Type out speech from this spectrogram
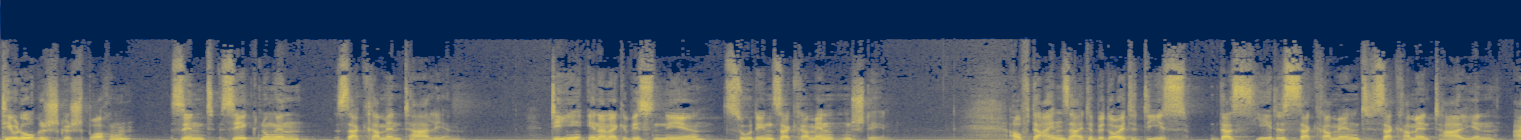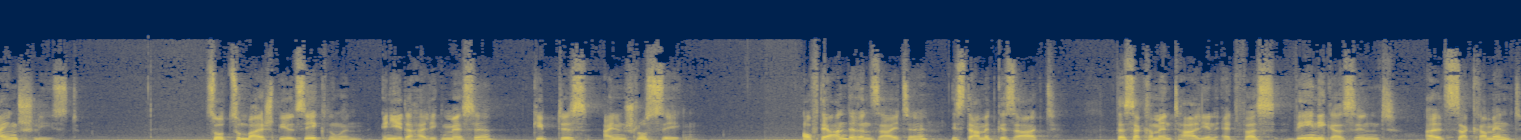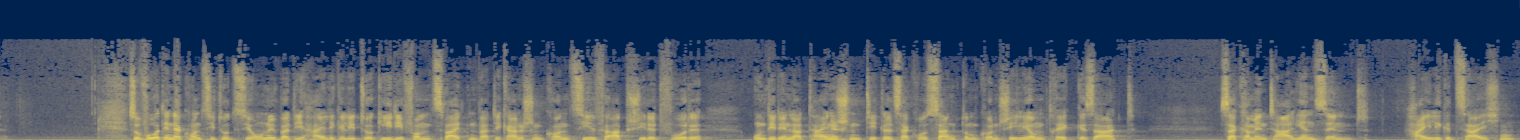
Theologisch gesprochen sind Segnungen Sakramentalien, die in einer gewissen Nähe zu den Sakramenten stehen. Auf der einen Seite bedeutet dies, dass jedes Sakrament Sakramentalien einschließt. So zum Beispiel Segnungen. In jeder heiligen Messe gibt es einen Schlusssegen. Auf der anderen Seite ist damit gesagt, dass Sakramentalien etwas weniger sind als Sakramente. So wurde in der Konstitution über die heilige Liturgie, die vom Zweiten Vatikanischen Konzil verabschiedet wurde und die den lateinischen Titel Sacrosanctum Concilium trägt, gesagt, Sakramentalien sind heilige Zeichen,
